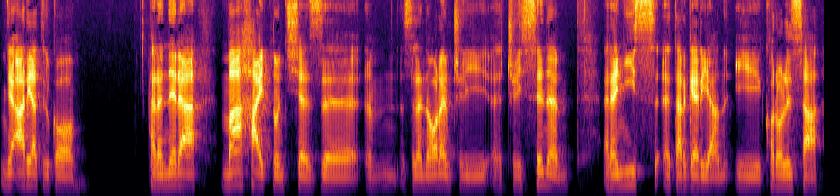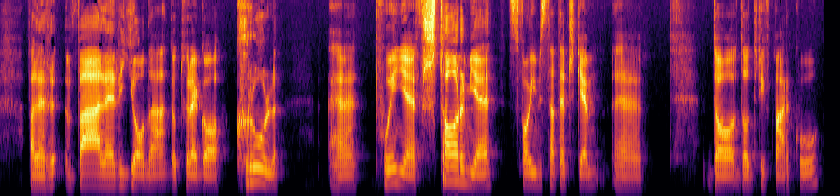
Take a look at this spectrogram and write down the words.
nie Aria, tylko Renera ma hajtnąć się z, z Lenorem, czyli, czyli synem Renis Targaryen i Korolysa Waler Waleriona, do którego król e, płynie w sztormie swoim stateczkiem e, do, do Driftmarku.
